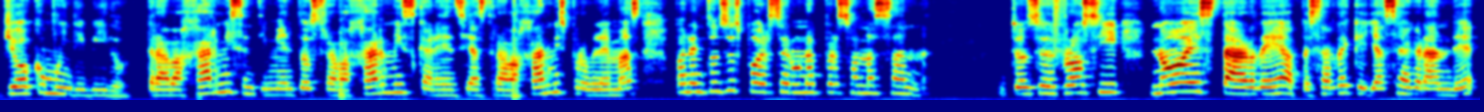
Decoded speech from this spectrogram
yo como individuo, trabajar mis sentimientos, trabajar mis carencias, trabajar mis problemas, para entonces poder ser una persona sana. Entonces, Rosy, no es tarde, a pesar de que ya sea grande,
